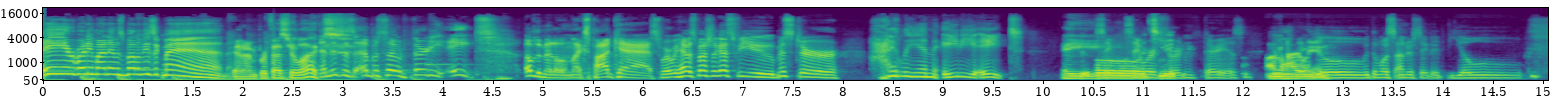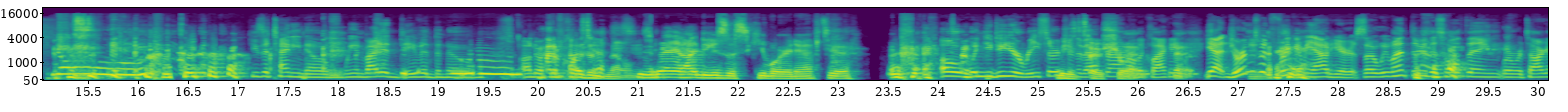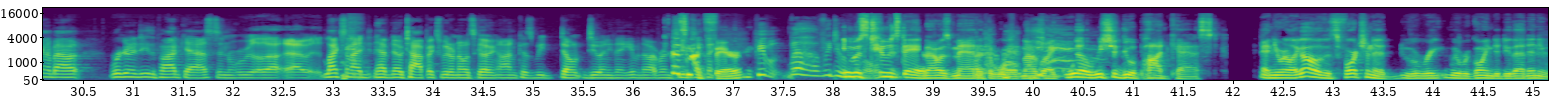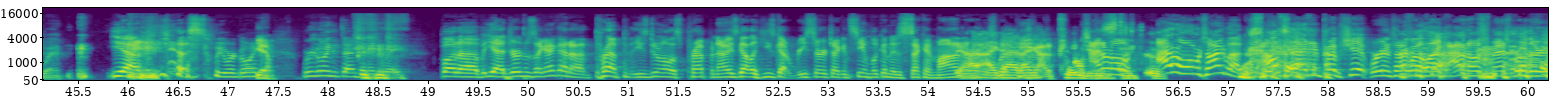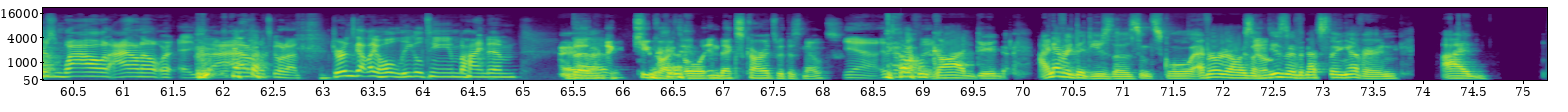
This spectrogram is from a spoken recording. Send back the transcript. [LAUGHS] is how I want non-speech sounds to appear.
Hey, everybody, my name is Metal Music Man. And I'm Professor Lex. And this is episode 38 of the Metal and Lex podcast, where we have a special guest for you, Mr. Hylian88. Hey. Say, Oh, say it's words, me. Jordan. There he is. I'm yo, Hylian. Yo, the most understated. Yo. [LAUGHS] He's a tiny gnome. We invited David the gnome onto our Quite a pleasant podcast. gnome. it's very hard to use this keyboard. I have to. [LAUGHS] Oh, when you do your research in the so background, all short. the clacking. Yeah, Jordan's been freaking me out here. So we went through this whole [LAUGHS] thing where we're talking about we're going to do the podcast, and uh, uh, Lex and I have no topics. We don't know what's going on because we don't do anything, even though everyone That's not think- fair. People, well, we do. It was. Tuesday and I was mad at the world and I was like, [LAUGHS] Will, we should do a podcast. And you were like, oh, it's fortunate we were, we were going to do that anyway. Yeah, [CLEARS THROAT] yes, we were going. Yeah. we are going to time that anyway. But uh, but yeah, Jordan was like, I gotta prep. He's doing all this prep, and now he's got like he's got research. I can see him looking at his second monitor. Yeah, I got. I webcam. got pages. I don't know. into- I don't know what we're talking about. Alex and I didn't prep shit. We're gonna talk about like I don't know Smash Brothers and WoW and I don't know. or- I don't know what's going on. Jordan's got like a whole legal team behind him. Yeah. The, the cue cards, the little index cards with his notes. Yeah. It's Oh. God, dude! I never did use those in school. Everyone always like No? these are the best thing ever, and I,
